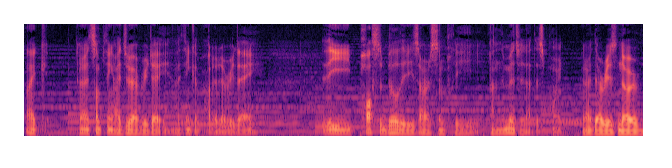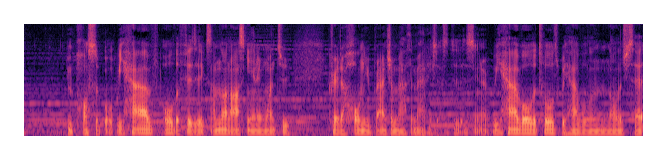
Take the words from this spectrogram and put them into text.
Like, you know, it's something I do every day. I think about it every day. The possibilities are simply unlimited at this point. You know, there is no impossible. We have all the physics. I'm not asking anyone to create a whole new branch of mathematics just to do this. You know, we have all the tools, we have all the knowledge set.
